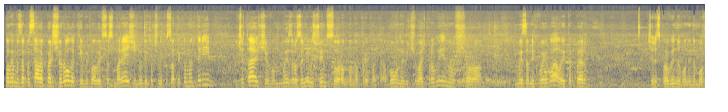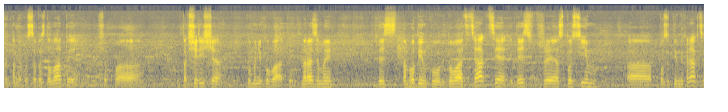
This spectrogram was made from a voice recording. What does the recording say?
Коли ми записали перші ролики, виклали в соцмережі, люди почали писати коментарі. І читаючи, ми зрозуміли, що їм соромно, наприклад, або вони відчувають провину, що ми за них воювали, і тепер через провину вони не можуть там якось себе здолати, щоб а, так щиріше комунікувати. Наразі ми десь там годинку відбувається ця акція, і десь вже 107 а, позитивних реакцій.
